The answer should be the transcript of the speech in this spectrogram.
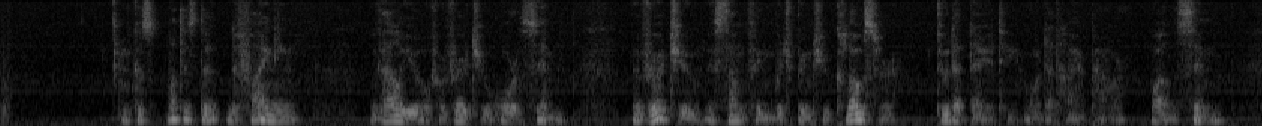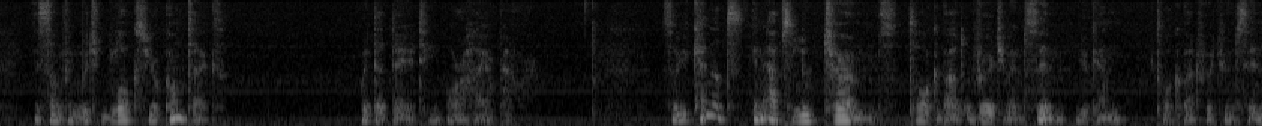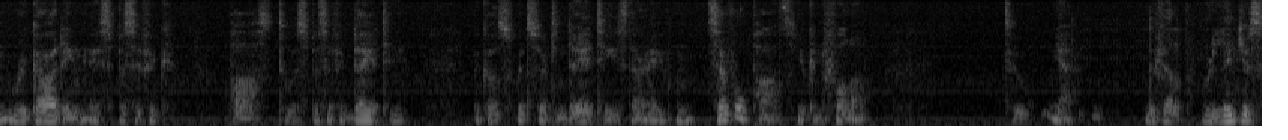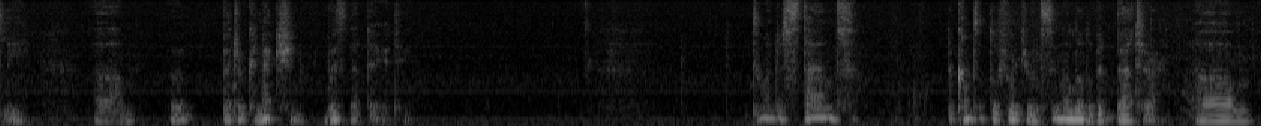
Because what is the defining value of a virtue or a sin? A virtue is something which brings you closer to that deity or that higher power, while a sin is something which blocks your contact with that deity or a higher power. So you cannot, in absolute terms, talk about virtue and sin. You can talk about virtue and sin regarding a specific path to a specific deity, because with certain deities there are even several paths you can follow to, yeah, develop religiously um, a better connection with that deity. To understand the concept of virtue and sin a little bit better, um,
